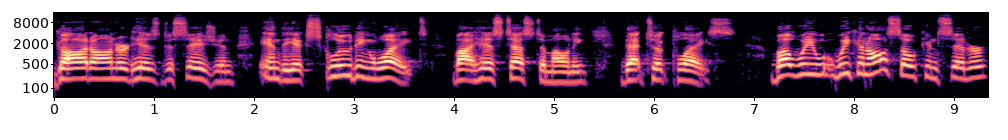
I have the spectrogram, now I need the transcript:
God honored his decision in the excluding wait by his testimony that took place. But we, we can also consider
